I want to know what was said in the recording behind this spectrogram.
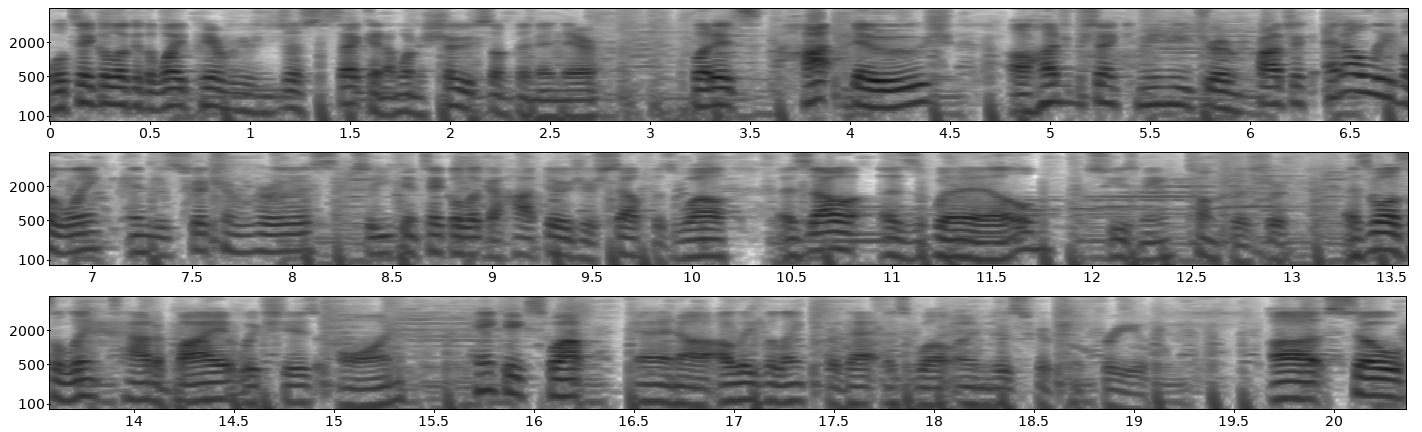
We'll take a look at the white paper in just a second. I want to show you something in there. But it's Hot Doge, a 100% community driven project. And I'll leave a link in the description for this so you can take a look at Hot Doge yourself as well. As well, as well, excuse me, tongue twister, as well as a link to how to buy it, which is on Pancake Swap. And uh, I'll leave a link for that as well in the description for you. Uh, so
